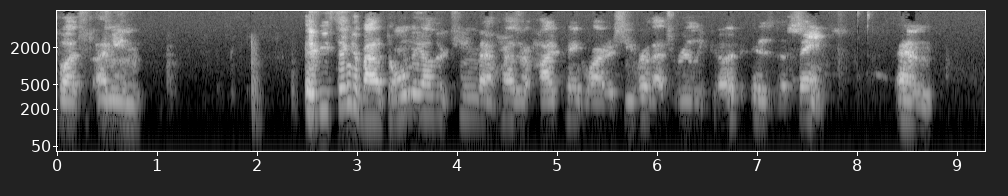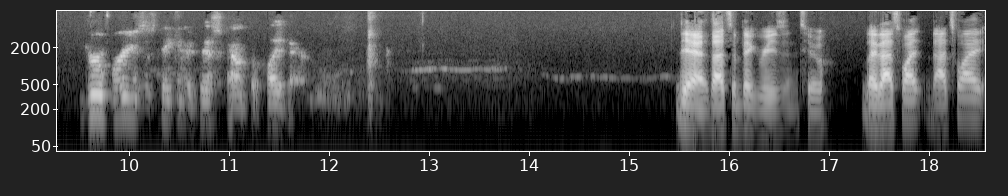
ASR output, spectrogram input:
But I mean if you think about it, the only other team that has a high paid wide receiver that's really good is the Saints. And Drew Brees is taking a discount to play there. Yeah, that's a big reason too. Like that's why that's why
